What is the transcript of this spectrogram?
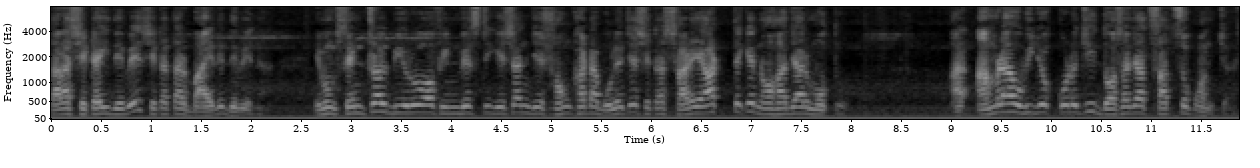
তারা সেটাই দেবে, সেটা তার বাইরে দেবে না। এবং সেন্ট্রাল ব্যুরো অফ ইনভেস্টিগেশন যে সংখ্যাটা বলেছে, সেটা সাড়ে আট থেকে ন হাজার মতো। আর আমরা অভিযোগ করেছি দশ হাজার সাতশো পঞ্চাশ।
